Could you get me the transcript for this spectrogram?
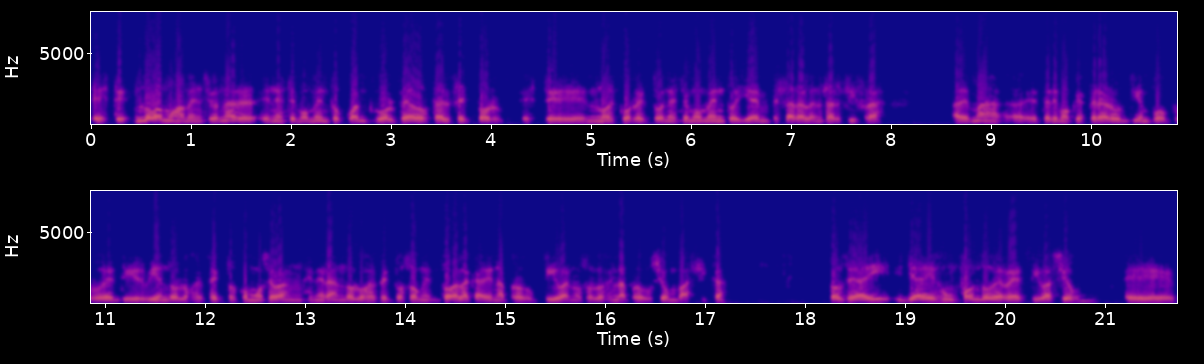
Este, no vamos a mencionar en este momento cuánto golpeado está el sector, este, no es correcto en este momento ya empezar a lanzar cifras. Además, eh, tenemos que esperar un tiempo prudente y ir viendo los efectos, cómo se van generando. Los efectos son en toda la cadena productiva, no solo en la producción básica. Entonces ahí ya es un fondo de reactivación eh,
